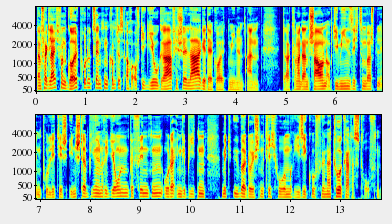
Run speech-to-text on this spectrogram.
Beim Vergleich von Goldproduzenten kommt es auch auf die geografische Lage der Goldminen an. Da kann man dann schauen, ob die Minen sich zum Beispiel in politisch instabilen Regionen befinden oder in Gebieten mit überdurchschnittlich hohem Risiko für Naturkatastrophen.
